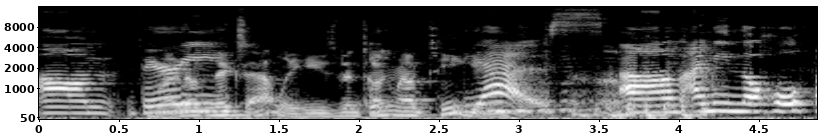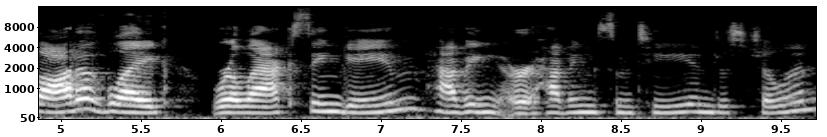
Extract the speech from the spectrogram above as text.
Um, very. Right Nick's alley. He's been talking about tea. games. Yes. um, I mean, the whole thought of like relaxing game, having or having some tea and just chilling,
